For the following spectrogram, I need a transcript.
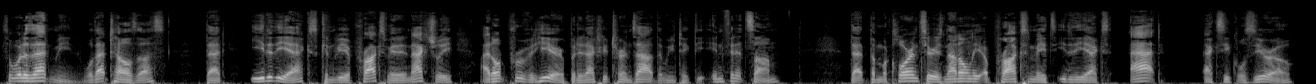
So what does that mean? Well, that tells us that e to the x can be approximated, and actually, I don't prove it here, but it actually turns out that when you take the infinite sum, that the Maclaurin series not only approximates e to the x at x equals 0,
